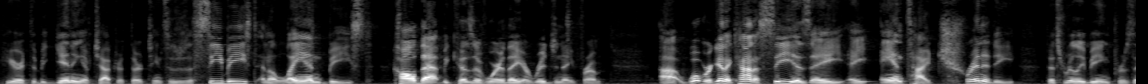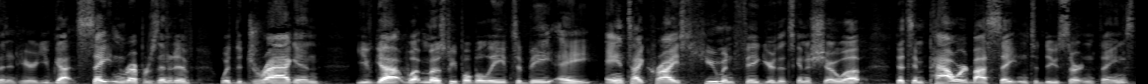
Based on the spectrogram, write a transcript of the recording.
here at the beginning of chapter 13. So there's a sea beast and a land beast, called that because of where they originate from uh, what we're going to kind of see is a, a anti-trinity that's really being presented here. You've got Satan representative with the dragon. You've got what most people believe to be a antichrist human figure that's going to show up that's empowered by Satan to do certain things.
